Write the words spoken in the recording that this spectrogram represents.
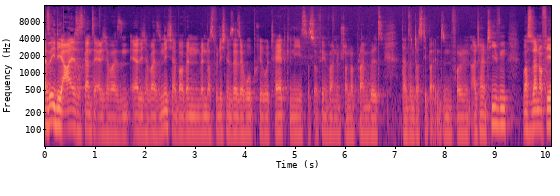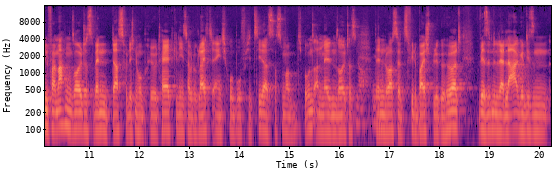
also ideal ist das Ganze ehrlicherweise, ehrlicherweise nicht, aber wenn, wenn das für dich eine sehr, sehr hohe Priorität genießt, dass du auf jeden Fall an dem Standort bleiben willst, dann sind das die beiden sinnvollen Alternativen. Was du dann auf jeden Fall machen solltest, wenn das für dich eine hohe Priorität genießt, aber du gleichzeitig eigentlich hohe berufliche Ziele hast, dass du mal dich bei uns anmelden solltest. Ja, Denn du hast jetzt viele Beispiele gehört. Wir sind in der Lage, diesen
